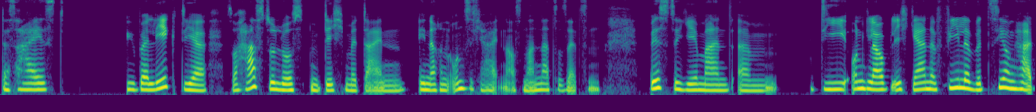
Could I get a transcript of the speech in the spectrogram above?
Das heißt, überleg dir, so hast du Lust, dich mit deinen inneren Unsicherheiten auseinanderzusetzen? Bist du jemand, ähm, die unglaublich gerne viele Beziehungen hat,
